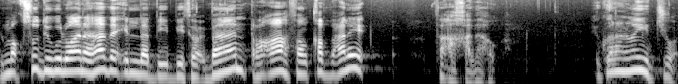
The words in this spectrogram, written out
المقصود يقول وأنا هذا إلا ب- بثعبان رآه فانقض عليه فأخذه. يقول أنا ميت جوع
